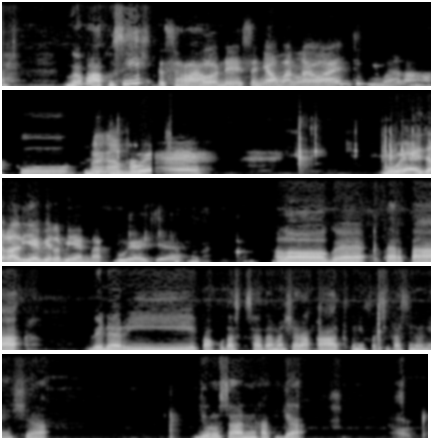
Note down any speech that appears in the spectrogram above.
eh gue apa aku sih? Terserah lo deh, senyaman lo aja gimana aku. Gue nggak gue. Gue aja kali ya biar lebih enak, gue aja. Halo, gue Verta. Gue dari Fakultas Kesehatan Masyarakat Universitas Indonesia jurusan K3. Oke.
